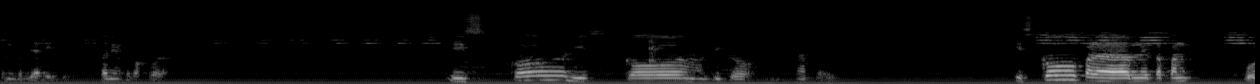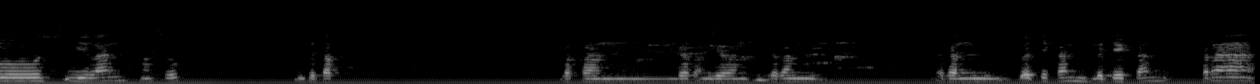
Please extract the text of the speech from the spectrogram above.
sering terjadi di pertandingan sepak bola. Isco Disco Digo siapa ya? Isco pada menit 89 masuk mencetak gerakan gerakan gerakan gerakan gerakan gocekan gocekan. Karena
